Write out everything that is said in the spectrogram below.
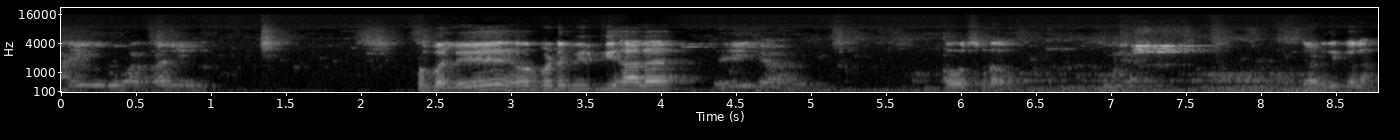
ਆਏ ਗੁਰੂ ਬਾਬਾ ਜੀ। ਹੁਣ ਭੱਲੇ ਹੋਰ ਬੜੇ ਵੀਰ ਕੀ ਹਾਲ ਹੈ? ਠੀਕ ਆ ਹੋਰ ਸੁਣਾਓ? ਚੜ੍ਹਦੀ ਕਲਾ।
